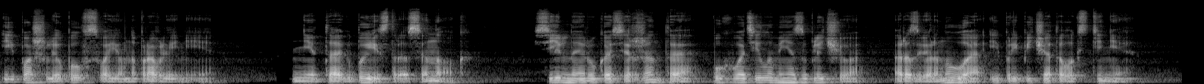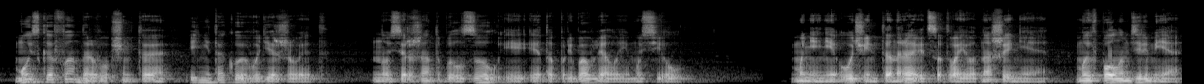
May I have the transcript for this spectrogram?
и пошлепал в своем направлении. «Не так быстро, сынок». Сильная рука сержанта ухватила меня за плечо, развернула и припечатала к стене. Мой скафандр, в общем-то, и не такое выдерживает. Но сержант был зол, и это прибавляло ему сил. «Мне не очень-то нравится твое отношение. Мы в полном дерьме.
